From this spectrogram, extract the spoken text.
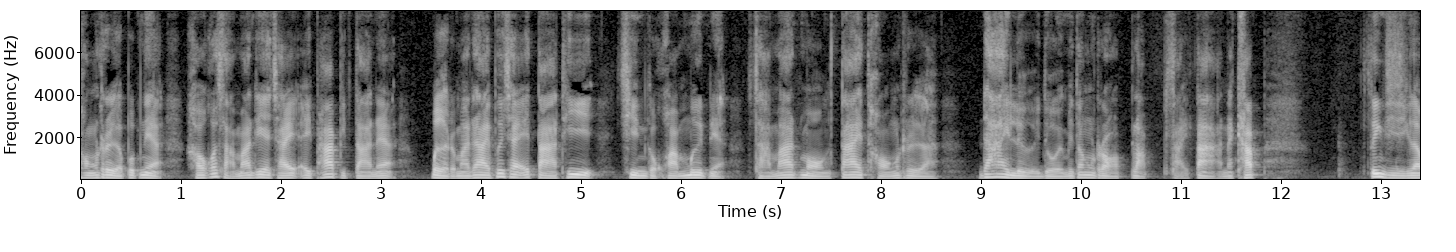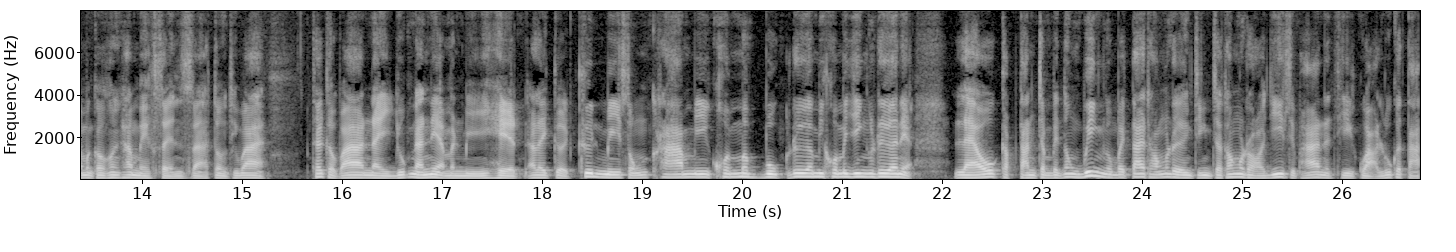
ท้องเรือปุ๊บเนี่ยเขาก็สามารถที่จะใช้ไอ้ผ้าปิดตาเนี่ย เปิดออกมาได้เพื่อใช้ไอ้ตาที่ชินกับความมืดเนี่ยสามารถมองใต้ท้องเรือได้เลยโดยไม่ต้องรอปรับสายตานะครับ ซึ่งจริงๆแล้วมันก็ค่อนข้าง make sense นะตรงที่ว่า ถ้าเกิดว่าในยุคนั้นเนี่ยมันมีเหตุอะไรเกิดขึ้นมีสงคราม มีคนมาบุกเรือ มีคนมายิงเรือเนี่ยแล้วกัปตันจำเป็นต้องวิ่งลงไปใต้ท้องเรือจริงจะต้องรอ 25 นาทีกว่าลูกตา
